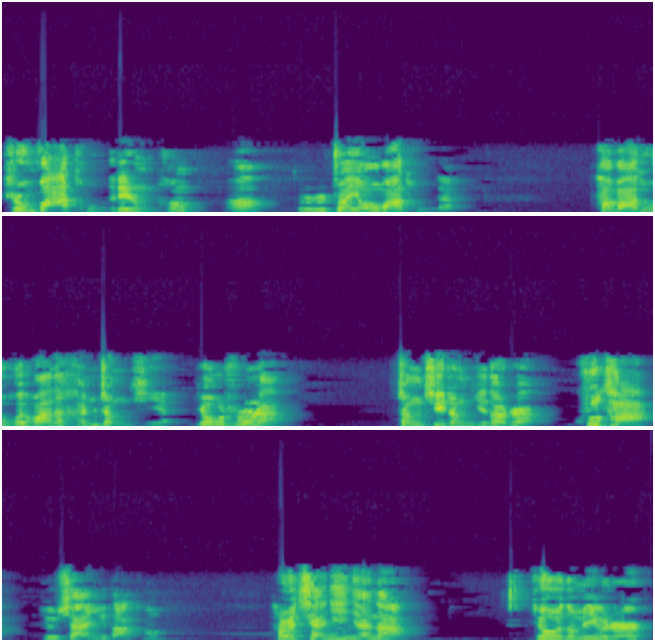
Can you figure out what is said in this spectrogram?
是挖土的这种坑啊，就是砖窑挖土的。他挖土会挖的很整齐，有时候呢，整齐整齐到这儿，呼嚓就下一个大坑。他说前几年呢，就有这么一个人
